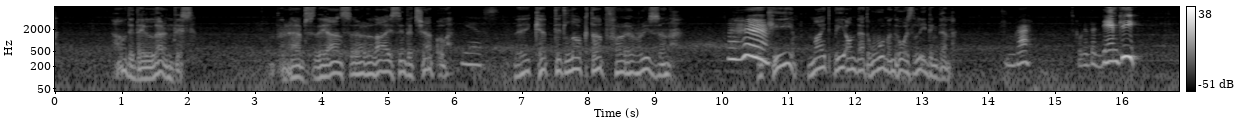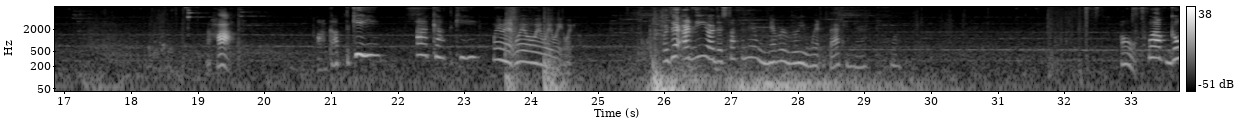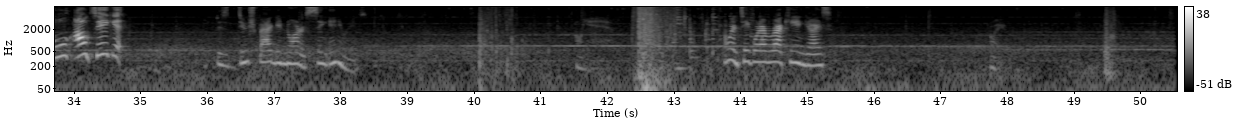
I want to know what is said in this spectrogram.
How did they learn this? Perhaps the answer lies in the chapel. Yes. They kept it locked up for a reason. Uh-huh. The key might be on that woman who was leading them. Okay. Let's go get that damn key. Aha. I got the key. I got the key. Wait a minute. Wait, wait, wait, wait, wait, wait. Was there any other stuff in there? We never really went back in there. Oh, 12 gold? I'll take it! This douchebag didn't know how to sing anyways. I'm gonna take whatever I can, guys. Wait.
